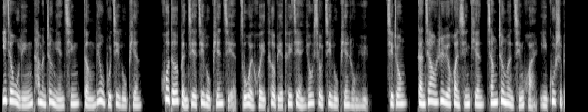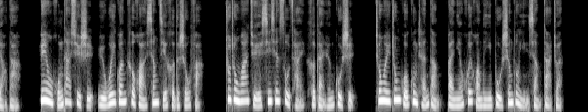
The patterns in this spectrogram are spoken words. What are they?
一九五零，他们正年轻等六部纪录片。获得本届纪录片节组委会特别推荐优秀纪录片荣誉，其中《敢叫日月换新天》将政论情怀以故事表达，运用宏大叙事与微观刻画相结合的手法，注重挖掘新鲜素材和感人故事，成为中国共产党百年辉煌的一部生动影像大传。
